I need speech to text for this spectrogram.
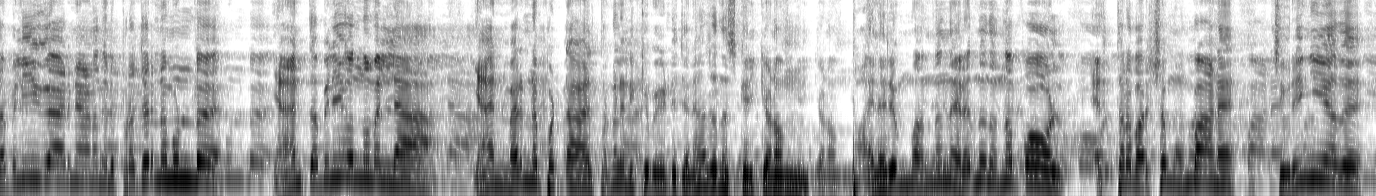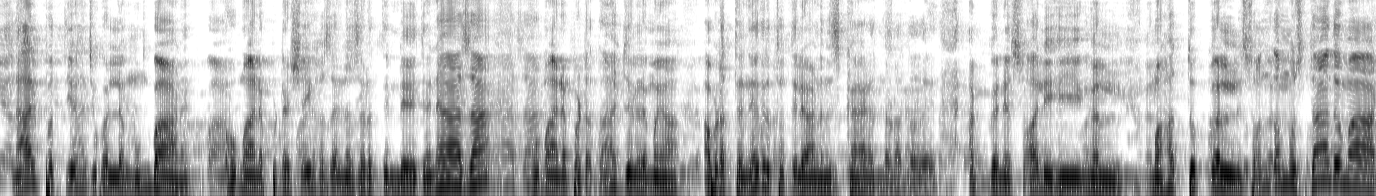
തബലീഗുകാരനാണെന്നൊരു പ്രചരണമുണ്ട്. ഞാൻ തബലീഗൊന്നുമല്ല. ഞാൻ മരണപ്പെട്ടാൽ തങ്ങൾ എനിക്ക് വേണ്ടി ജനാസ നിസ്കരിക്കണം. പലരും വന്ന് നിരന്നു നിന്നപ്പോൾ എത്ര വർഷം മുമ്പാണ് ചുരുങ്ങിയത്? നാൽപ്പത്തിയഞ്ചു കൊല്ലം മുമ്പാണ്. ബഹുമാനപ്പെട്ട ഷെയ്ഖ് ഹസൻ നസറത്തിന്റെ ജനാസ ബഹുമാനപ്പെട്ട താജുലമയ അവിടുത്തെ നേതൃത്വത്തിലാണ് നിസ്കാരം നടന്നത്. അഗ്ന സ്വാലിഹീങ്ങൾ മഹത്തുക്കൾ സ്വന്തം ഉസ്താദുമാർ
